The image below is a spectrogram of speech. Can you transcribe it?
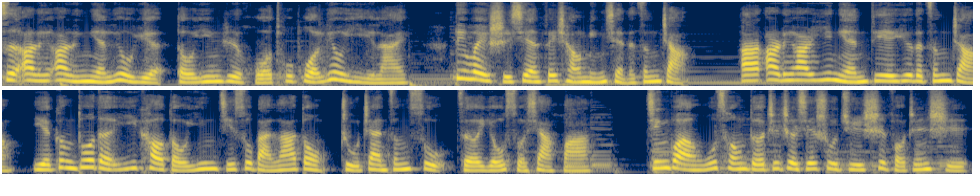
自二零二零年六月抖音日活突破六亿以来，并未实现非常明显的增长。而二零二一年 DAU 的增长也更多的依靠抖音极速版拉动，主站增速则有所下滑。尽管无从得知这些数据是否真实，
